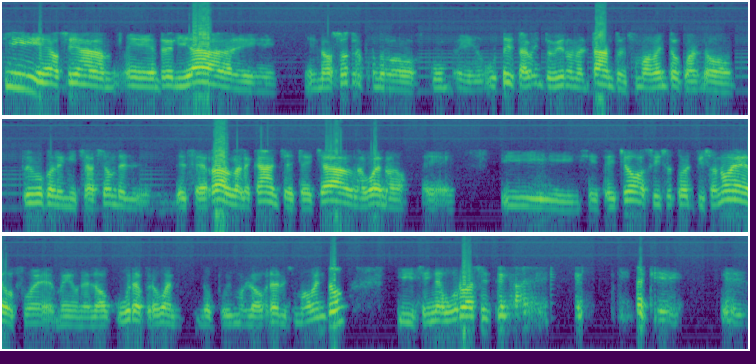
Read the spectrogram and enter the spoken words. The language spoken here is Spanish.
Sí, o sea, en realidad nosotros cuando, ustedes también tuvieron al tanto en su momento cuando estuvimos con la iniciación del, de cerrarla la cancha, de techarla, bueno, eh, y se techó, se hizo todo el piso nuevo, fue medio una locura, pero bueno, lo pudimos lograr en su momento, y se inauguró hace tres años que eh,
